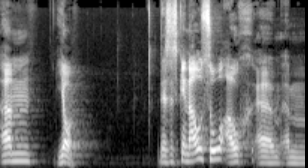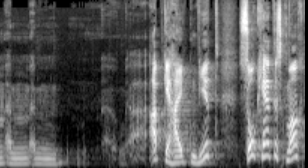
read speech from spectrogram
ähm, ja, dass es genau so auch ähm, ähm, ähm, abgehalten wird. So kehrt es gemacht.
